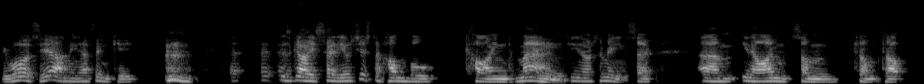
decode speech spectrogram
He was, yeah. I mean, I think he, as Guy said, he was just a humble, kind man. Mm. Do you know what I mean? So um, you know, I'm some trumped up,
